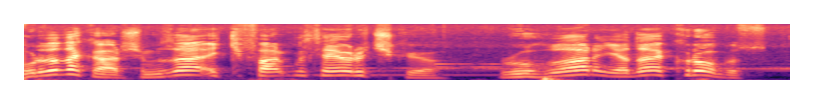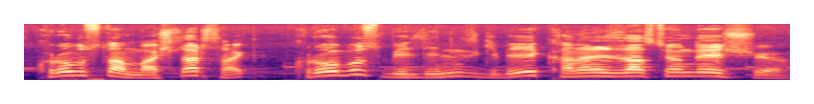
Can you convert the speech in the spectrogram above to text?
Burada da karşımıza iki farklı teori çıkıyor. Ruhlar ya da Krobus. Krobus'tan başlarsak, Krobus bildiğiniz gibi kanalizasyonda yaşıyor.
